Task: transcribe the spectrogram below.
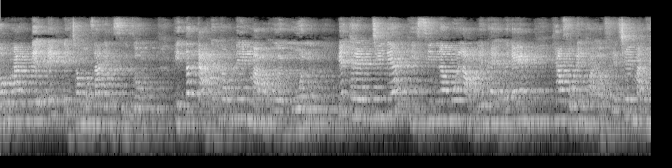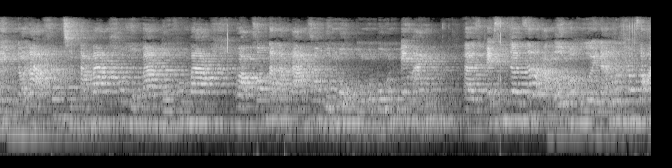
công năng tiện ích để cho một gia đình sử dụng. Thì tất cả những thông tin mà mọi người muốn biết thêm chi tiết thì xin ờ, vui lòng liên hệ với em theo số điện thoại ở phía trên màn hình đó là 0983 013 403 hoặc 0888 041 444 em Ánh à, em xin ờ, rất là cảm ơn mọi người đã luôn theo dõi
